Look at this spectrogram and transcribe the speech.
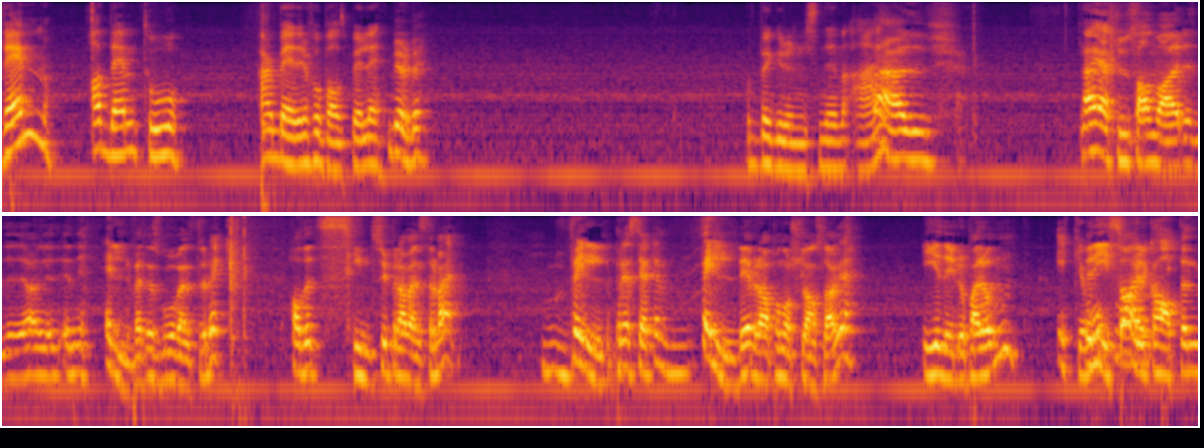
hvem av dem to er bedre fotballspiller? Bjørneby. Og begrunnelsen din er Nei, jeg syns han var en helvetes god venstrebekk. Hadde et sinnssykt bra venstrebein. Vel, presterte veldig bra på norske landslaget i Drillo-perioden. ikke Riise har jo ikke hatt en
